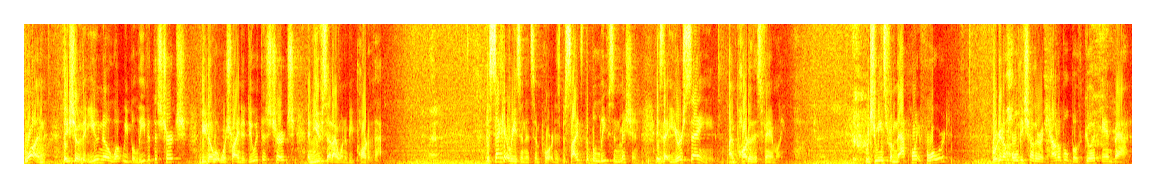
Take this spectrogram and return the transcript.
One, they show that you know what we believe at this church, you know what we're trying to do at this church, and you've said, I want to be part of that. The second reason it's important is besides the beliefs and mission, is that you're saying, I'm part of this family. Which means from that point forward, we're going to hold each other accountable, both good and bad.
